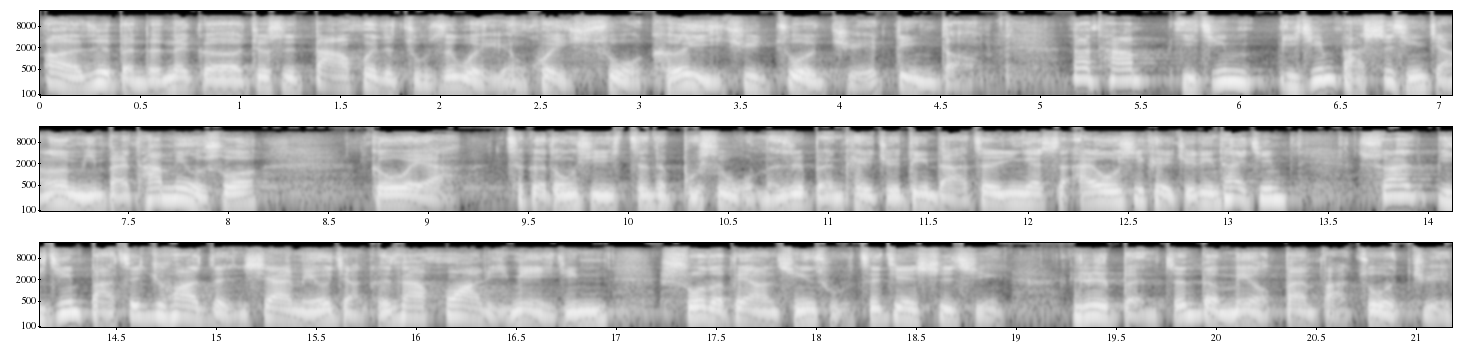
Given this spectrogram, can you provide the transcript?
呃日本的那个就是大会的组织委员会所可以去做决定的。那他已经已经把事情讲那么明白，他没有说各位啊。这个东西真的不是我们日本可以决定的，这应该是 IOC 可以决定。他已经虽然已经把这句话忍下来没有讲，可是他话里面已经说的非常清楚，这件事情日本真的没有办法做决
